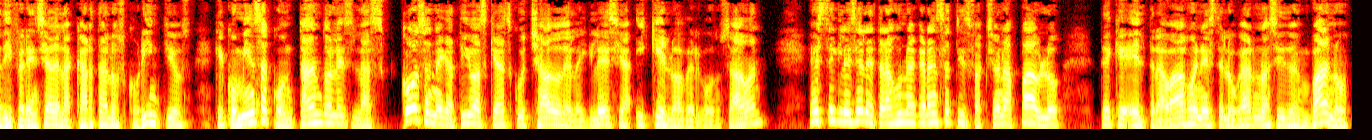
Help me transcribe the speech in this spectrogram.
diferencia de la carta a los Corintios, que comienza contándoles las cosas negativas que ha escuchado de la iglesia y que lo avergonzaban, esta iglesia le trajo una gran satisfacción a Pablo de que el trabajo en este lugar no ha sido en vano,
